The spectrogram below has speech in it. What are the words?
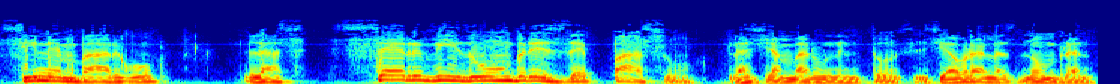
Sin embargo, las servidumbres de paso, las llamaron entonces y ahora las nombran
